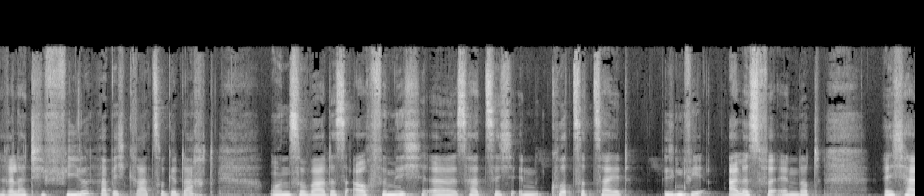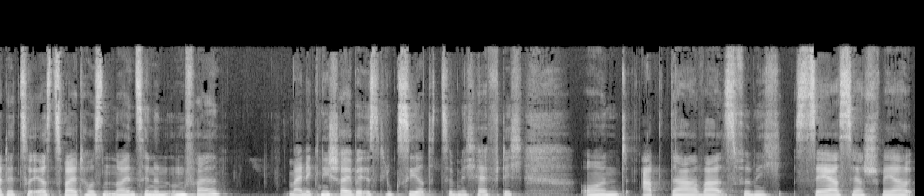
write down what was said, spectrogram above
relativ viel, habe ich gerade so gedacht. Und so war das auch für mich. Äh, es hat sich in kurzer Zeit irgendwie alles verändert. Ich hatte zuerst 2019 einen Unfall. Meine Kniescheibe ist luxiert, ziemlich heftig. Und ab da war es für mich sehr, sehr schwer,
